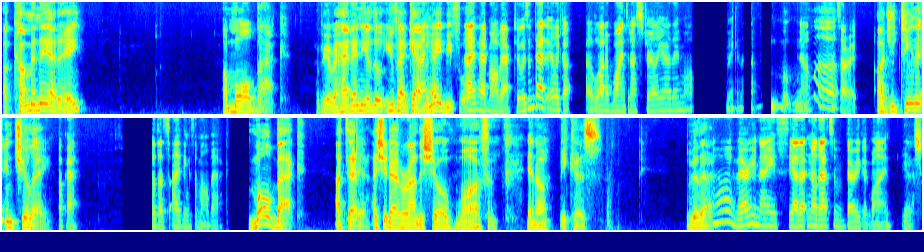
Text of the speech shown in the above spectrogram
a Carmenere, a Malbec? Have you ever had any of those? You've had Cabernet have- before. I've had Malbec too. Isn't that like a, a lot of wines in Australia? Are they Mal? Making that up? No, Uh, that's all right. Argentina and Chile. Okay. So that's I think it's a Malbec. Malbec. I tell you, I should have her on the show more often, you know, because look at that. Oh, very nice. Yeah, that no, that's a very good wine. Yes.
